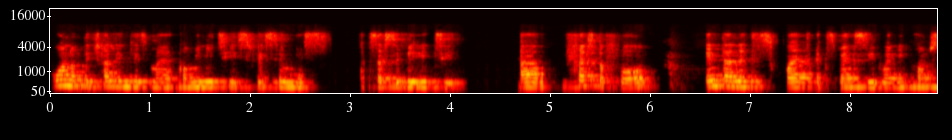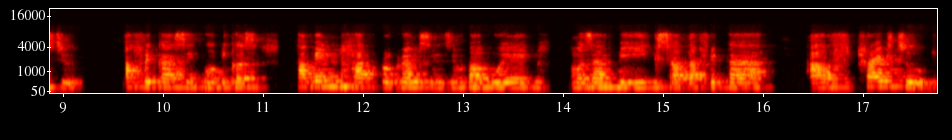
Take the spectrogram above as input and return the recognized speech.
one of the challenges my community is facing is accessibility. Um, first of all, internet is quite expensive when it comes to Africa as a whole because having had programs in Zimbabwe, Mozambique, South Africa, I've tried to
